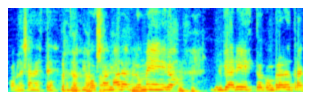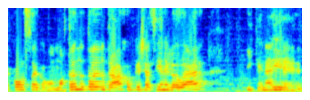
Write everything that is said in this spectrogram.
cuando ella no esté. Entonces, tipo, llamar al plomero, limpiar esto, comprar otra cosa, como mostrando todo el trabajo que ella hacía en el hogar y que nadie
